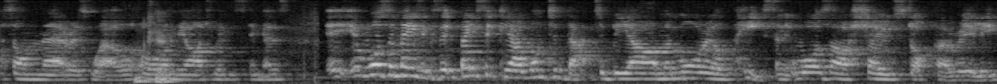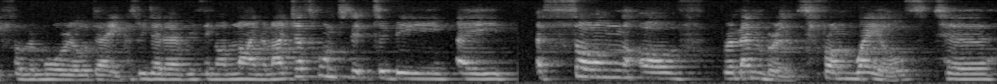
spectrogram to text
it's on there as well, okay. or on the Ardwyn Singers. It, it was amazing because basically I wanted that to be our memorial piece, and it was our showstopper really for Memorial Day because we did everything online, and I just wanted it to be a a song of remembrance from Wales to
